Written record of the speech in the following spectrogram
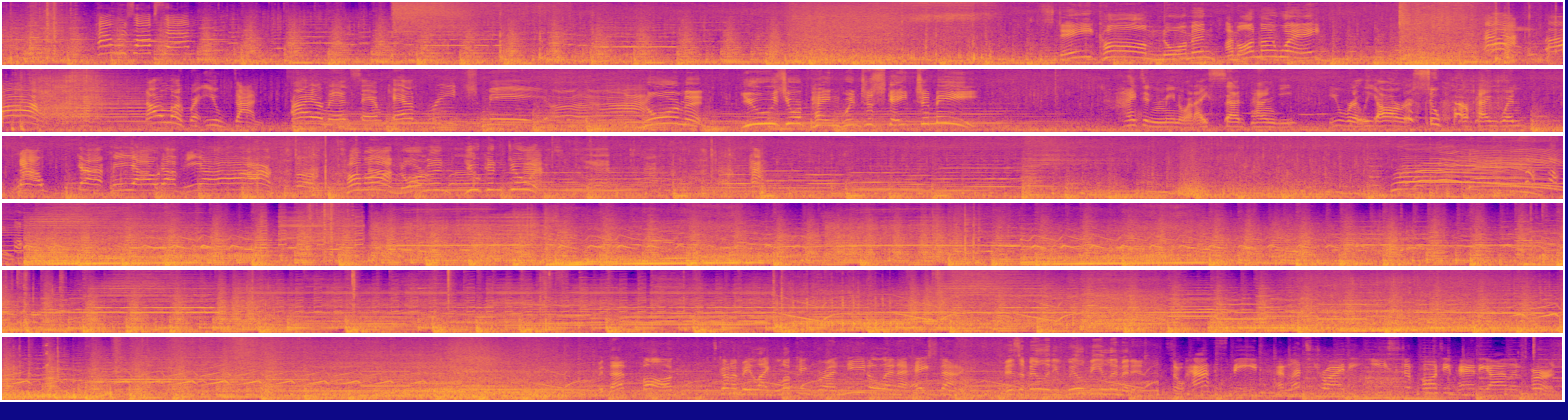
Stay calm, Norman. I'm on my way. Ah! Ah! Now look what you've done. Fireman Sam can't reach me. Ah. Norman, use your penguin to skate to me. I didn't mean what I said, Pengy. You really are a super penguin. Now, get me out of here! Come on, Norman. You can do it. With be like looking for a needle in a haystack. Visibility will be limited. So half speed, and let's try the east of Pontypandy Island first.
